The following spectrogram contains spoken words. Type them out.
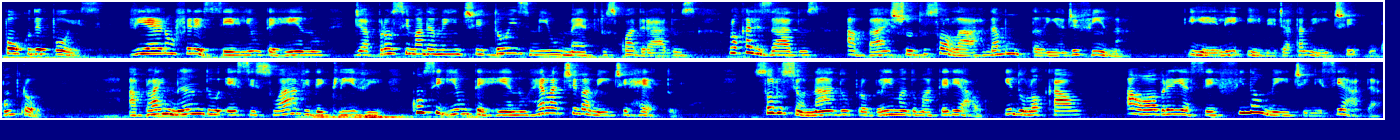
Pouco depois, vieram oferecer-lhe um terreno de aproximadamente dois mil metros quadrados, localizados abaixo do solar da Montanha Divina e ele imediatamente o comprou. Aplainando esse suave declive, consegui um terreno relativamente reto. Solucionado o problema do material e do local, a obra ia ser finalmente iniciada.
